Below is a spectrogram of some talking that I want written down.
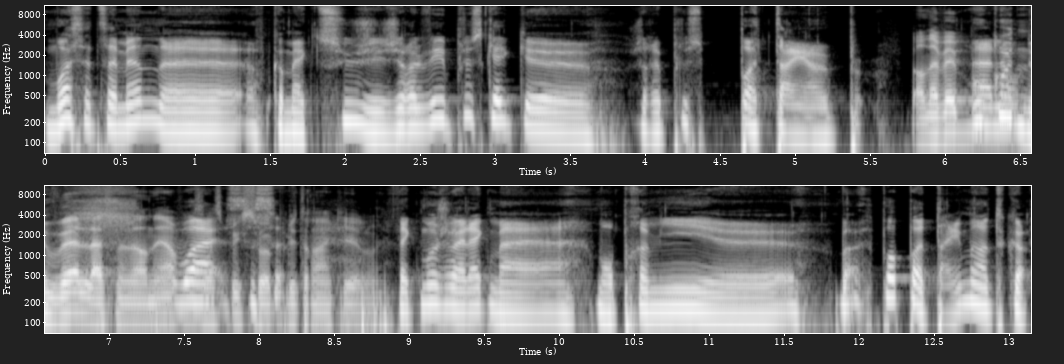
Moi, cette semaine, euh, comme actu, j'ai j'ai relevé plus quelques. J'aurais plus potin un peu. On avait beaucoup Allons. de nouvelles la semaine dernière, Ouais, j'espère que ce soit ça. plus tranquille. ouais. Fait que moi, je vais aller avec ma, mon premier. euh, ben, pas potin, mais en tout cas.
